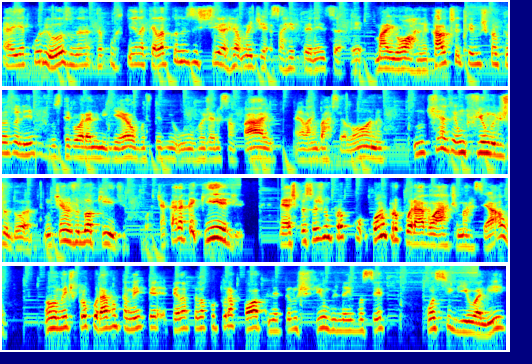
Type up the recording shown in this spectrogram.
É, e é curioso, né? Até porque naquela época não existia realmente essa referência é, maior, né? Claro que você teve os campeões olímpicos, você teve o Aurélio Miguel, você teve o Rogério Sampaio, né, lá em Barcelona. Não tinha assim, um filme de judô, não tinha um judô kid, pô, tinha Karate Kid. Né? As pessoas, não quando procuravam arte marcial, normalmente procuravam também pe- pela, pela cultura pop, né? pelos filmes, né? E você conseguiu ali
